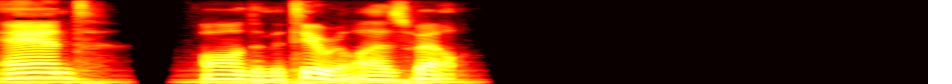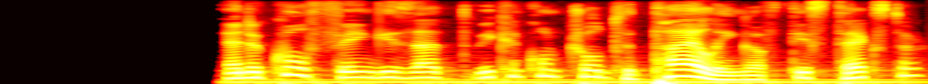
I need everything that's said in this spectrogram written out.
and on the material as well. And the cool thing is that we can control the tiling of this texture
